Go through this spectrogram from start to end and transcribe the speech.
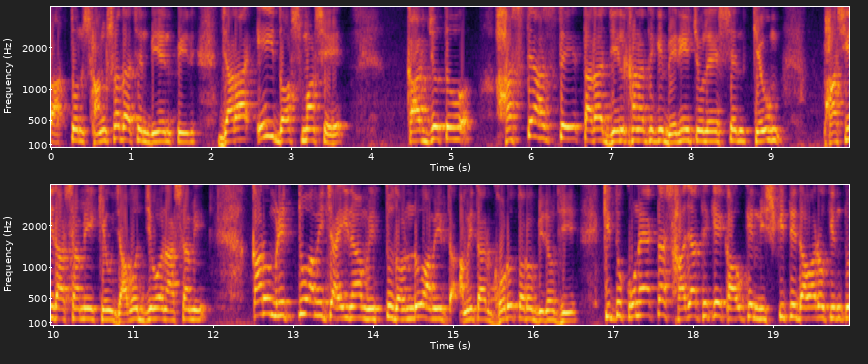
প্রাক্তন সাংসদ আছেন বিএনপির, যারা এই দশ মাসে কার্যত হাসতে হাসতে তারা জেলখানা থেকে বেরিয়ে চলে এসছেন। কেউ ফাঁসির আসামি, কেউ যাবজ্জীবন আসামি। কারও মৃত্যু আমি চাই না, মৃত্যুদণ্ড আমি আমি তার ঘোরতর বিরোধী। কিন্তু কোনো একটা সাজা থেকে কাউকে নিষ্কৃতি দেওয়ারও কিন্তু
